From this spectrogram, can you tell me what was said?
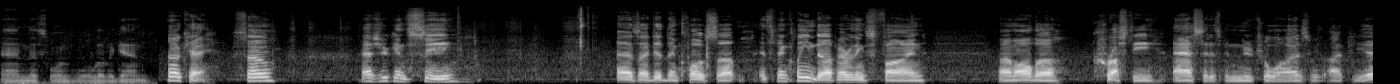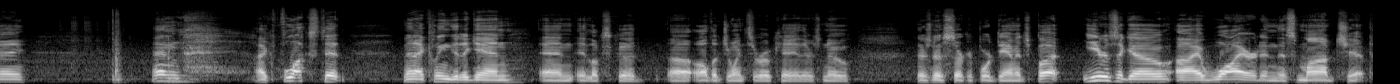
and this one will live again. Okay, so as you can see, as I did the close-up, it's been cleaned up, everything's fine. Um, all the crusty acid has been neutralized with IPA. And I fluxed it, then I cleaned it again, and it looks good. Uh, all the joints are okay. There's no there's no circuit board damage. But years ago, I wired in this mod chip.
